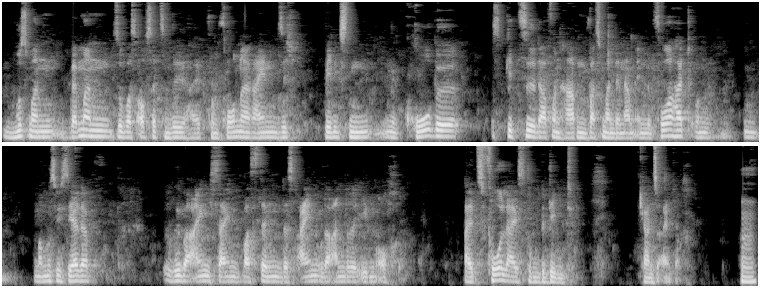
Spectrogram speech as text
muss man, wenn man sowas aufsetzen will, halt von vornherein sich wenigstens eine grobe Skizze davon haben, was man denn am Ende vorhat. Und man muss sich sehr darüber einig sein, was denn das ein oder andere eben auch als Vorleistung bedingt. Ganz einfach. Hm.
